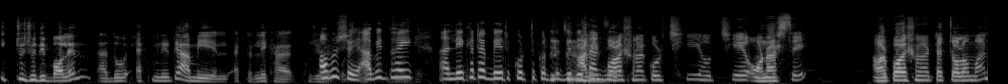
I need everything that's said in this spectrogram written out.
একটু যদি বলেন আহ, দু এক মিনিটে আমি একটা লেখা খুঁজে বের করছি। অবশ্যই আবিদ ভাই আহ, লেখাটা বের করতে করতে যদি আমি তানজিদ পড়াশোনা করছি হচ্ছে অনার্সে। আমার পড়াশোনাটা চলমান।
